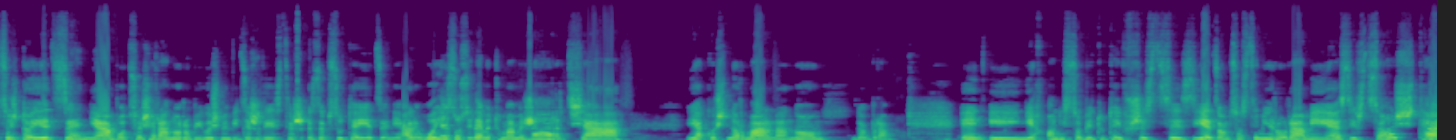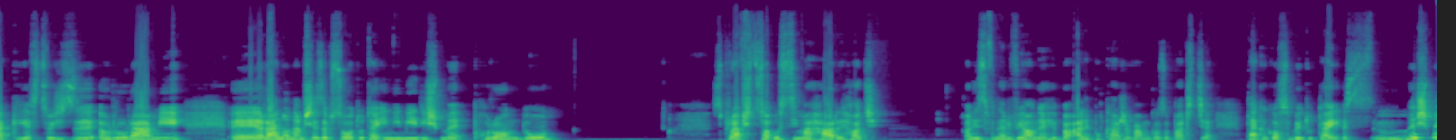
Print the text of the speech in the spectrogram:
coś do jedzenia, bo coś rano robiłyśmy, widzę, że jest też zepsute jedzenie, ale o Jezus, ile my tu mamy żarcia! Jakość normalna, no dobra. I, I niech oni sobie tutaj wszyscy zjedzą. Co z tymi rurami jest? Jest coś? Tak, jest coś z rurami. E, Rano nam się zepsuło tutaj i nie mieliśmy prądu. Sprawdź, co u Simahary. Chodź. On jest wnerwiony chyba, ale pokażę Wam go, zobaczcie. Tak go sobie tutaj, myśmy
